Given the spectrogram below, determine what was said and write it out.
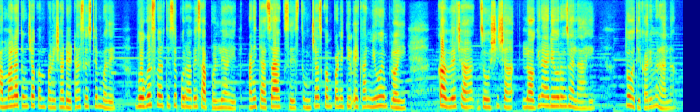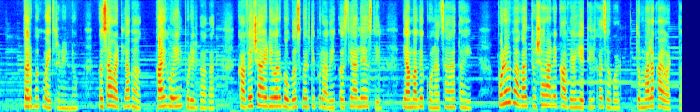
आम्हाला तुमच्या कंपनीच्या डेटा सिस्टीममध्ये बोगस वर्तीचे पुरावे सापडले आहेत आणि त्याचा ॲक्सेस तुमच्याच कंपनीतील एका न्यू एम्प्लॉई काव्याच्या जोशीच्या लॉग इन आय डीवरून झाला आहे. तो अधिकारी म्हणाला तर मग मैत्रिणींनो कसा वाटला भाग? काय होईल पुढील भागात? काव्याच्या आय डीवर बोगस भरती पुरावे कसे आले असतील? यामागे कोणाचा हात आहे? पुढील भागात तुषार आणि काव्य येतील का जवळ? तुम्हाला काय वाटतं?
